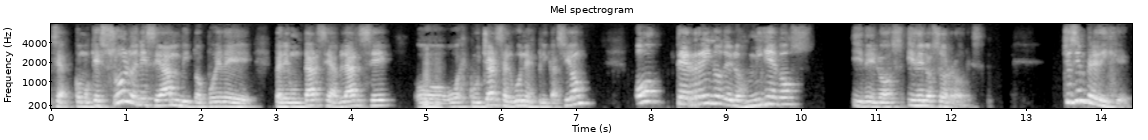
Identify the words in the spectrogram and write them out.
o sea, como que solo en ese ámbito puede preguntarse, hablarse o, o escucharse alguna explicación, o terreno de los miedos y de los, y de los horrores. Yo siempre dije,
